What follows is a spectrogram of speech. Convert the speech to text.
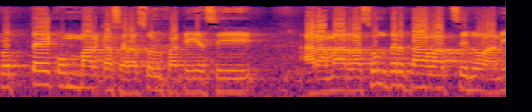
প্রত্যেক উম্মার কাছে রাসূল আর আমার রাসূলদের দাওয়াত ছিল আনি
